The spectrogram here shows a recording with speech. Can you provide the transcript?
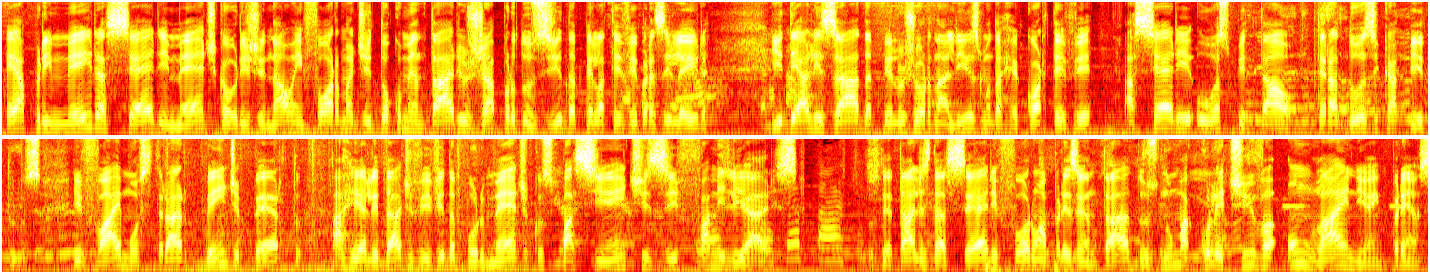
é a primeira série médica original em forma de documentário já produzida pela TV brasileira. Idealizada pelo jornalismo da Record TV, a série O Hospital terá 12 capítulos e vai mostrar bem de perto a realidade vivida por médicos, pacientes e familiares. Os detalhes da série foram apresentados numa coletiva online à imprensa.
